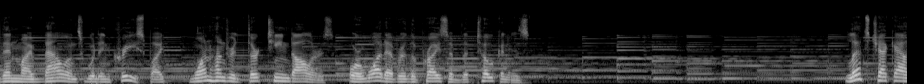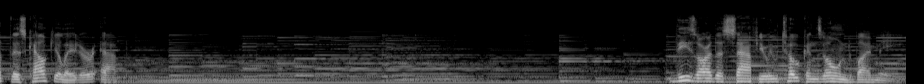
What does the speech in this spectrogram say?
then my balance would increase by $113 or whatever the price of the token is. Let's check out this calculator app. These are the SAFU tokens owned by me.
